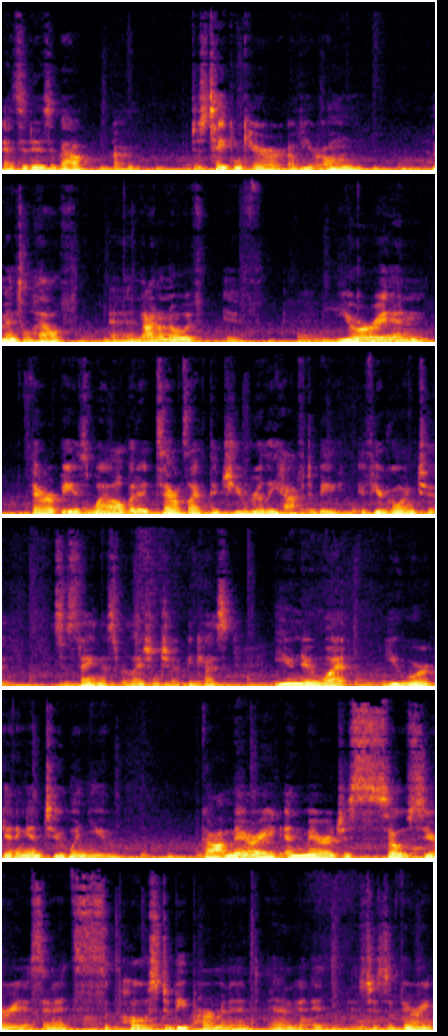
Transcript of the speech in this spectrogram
as it is about um, just taking care of your own mental health. And I don't know if if you're in therapy as well, but it sounds like that you really have to be if you're going to sustain this relationship because you knew what you were getting into when you got married and marriage is so serious and it's supposed to be permanent and it, it, it's just a very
